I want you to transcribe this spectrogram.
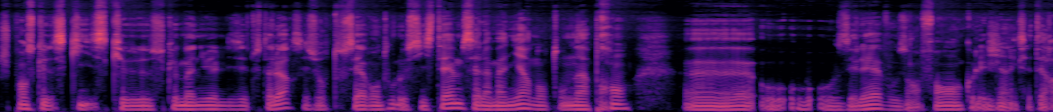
Je pense que ce, qui, ce, que, ce que Manuel disait tout à l'heure, c'est surtout, c'est avant tout le système, c'est la manière dont on apprend euh, aux, élèves, aux enfants, aux collégiens, etc.,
